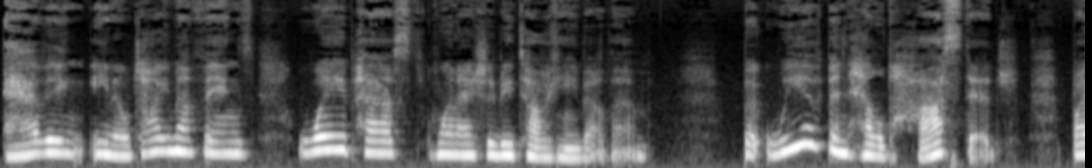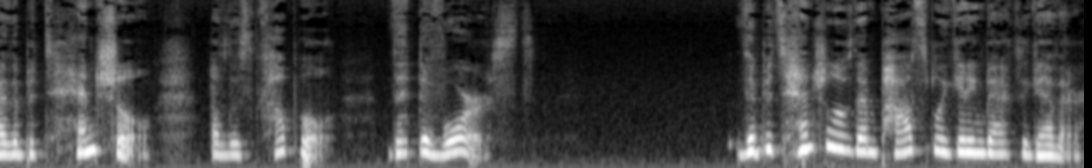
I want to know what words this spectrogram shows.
having, you know, talking about things way past when I should be talking about them. But we have been held hostage by the potential of this couple that divorced. The potential of them possibly getting back together.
